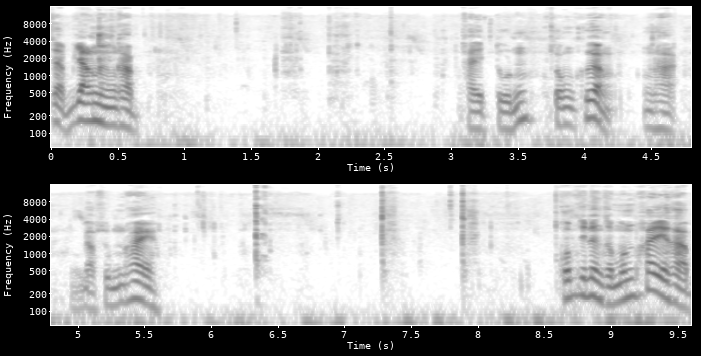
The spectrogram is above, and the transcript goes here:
จับอย่างหนึ่งครับ ไข่ตุ๋นทรงเครื่องนะฮะแบบสมุนไพรผมจะเน้นสมุนไพรครับ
